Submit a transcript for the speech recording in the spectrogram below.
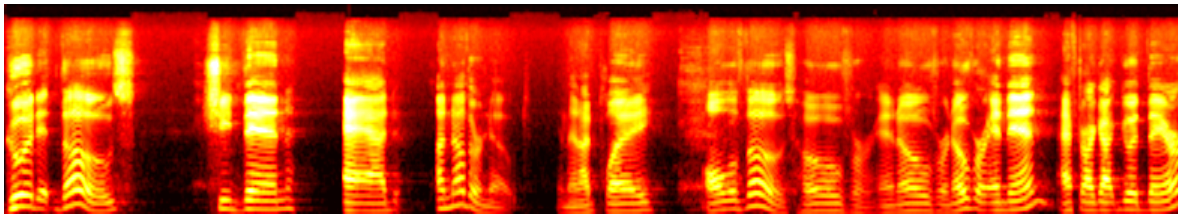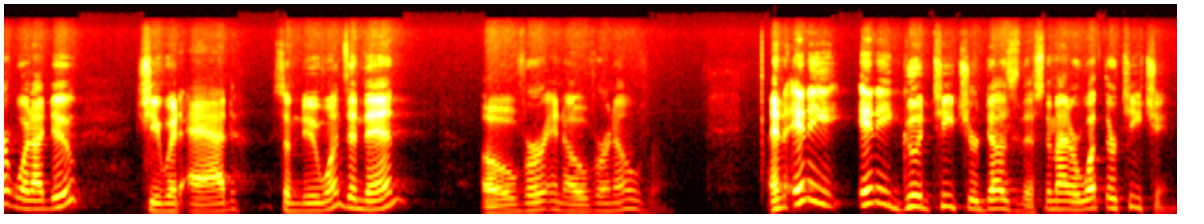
good at those, she'd then add another note. And then I'd play all of those over and over and over. And then, after I got good there, what I do? She would add some new ones and then over and over and over. And any, any good teacher does this, no matter what they're teaching.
